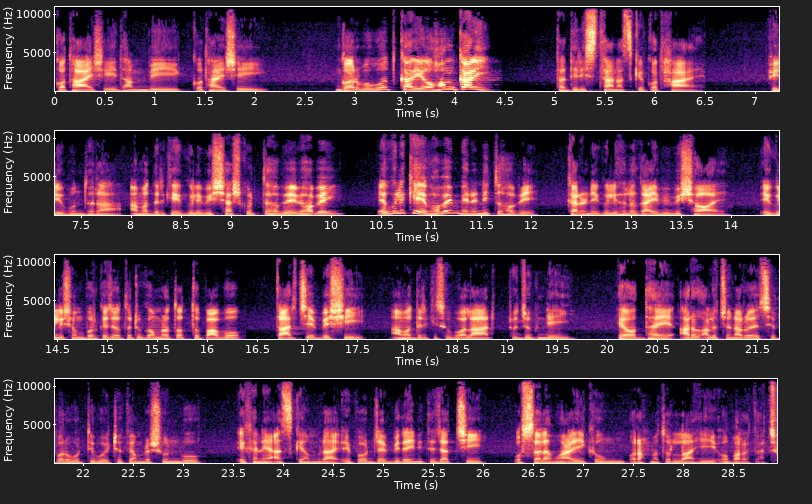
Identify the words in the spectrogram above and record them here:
কোথায় সেই ধাম্বিক, কোথায় সেই গর্ববোধকারী, অহংকারী? তাদের স্থান আজকে কোথায়? প্রিয় বন্ধুরা, আমাদেরকে এগুলি বিশ্বাস করতে হবে এভাবেই। এগুলিকে এভাবেই মেনে নিতে হবে। কারণ এগুলি হলো গায়েবী বিষয়। এগুলি সম্পর্কে যতটুকু আমরা তথ্য পাবো, তার চেয়ে বেশি আমাদের কিছু বলার সুযোগ নেই। এ অধ্যায়ে আরও আলোচনা রয়েছে, পরবর্তী বৈঠকে আমরা শুনব। এখানে আজকে আমরা এ পর্যায়ে বিদায় নিতে যাচ্ছি। আসসালামু আলাইকুম রহমতুল্লাহি ওবরাকাতু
